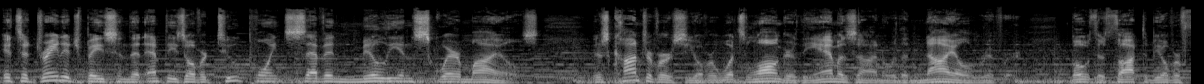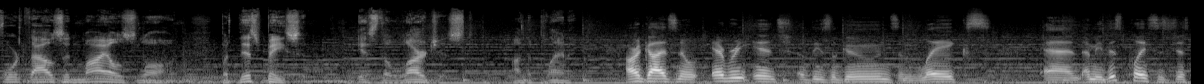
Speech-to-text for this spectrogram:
It's a drainage basin that empties over 2.7 million square miles. There's controversy over what's longer, the Amazon or the Nile River. Both are thought to be over 4,000 miles long, but this basin is the largest on the planet. Our guides know every inch of these lagoons and lakes. And I mean, this place is just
